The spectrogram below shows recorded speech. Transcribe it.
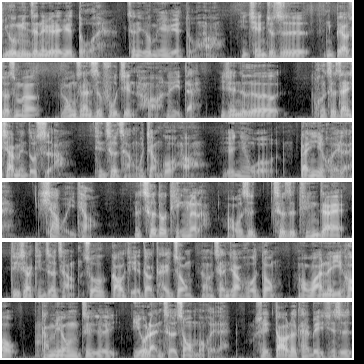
游民真的越来越多哎，真的游民越多哈。以前就是你不要说什么龙山寺附近哈那一带，以前这个。火车站下面都是啊，停车场我讲过哈。有一年我半夜回来，吓我一跳，那车都停了啦。啊！我是车子停在地下停车场，坐高铁到台中，然后参加活动啊。完了以后，他们用这个游览车送我们回来，所以到了台北已经是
